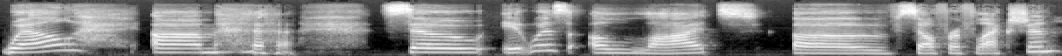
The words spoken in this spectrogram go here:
Well um, so it was a lot of self-reflection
